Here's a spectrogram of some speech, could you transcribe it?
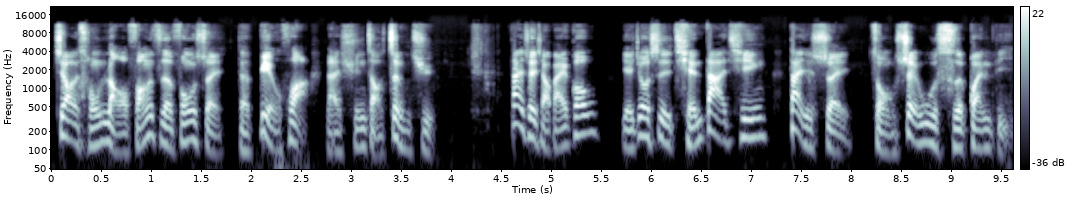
就要从老房子的风水的变化来寻找证据。淡水小白宫，也就是前大清淡水总税务司官邸，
